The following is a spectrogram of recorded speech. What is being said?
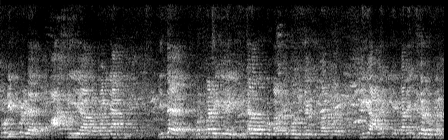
துடிப்புள்ள ஆசிரியராக பணியாற்றி இந்த முன்பள்ளிகளை இந்த அளவுக்கு வளர்த்து கொண்டு செல்கின்றார்கள். மிக அழகிய கலைஞர்களுடன்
